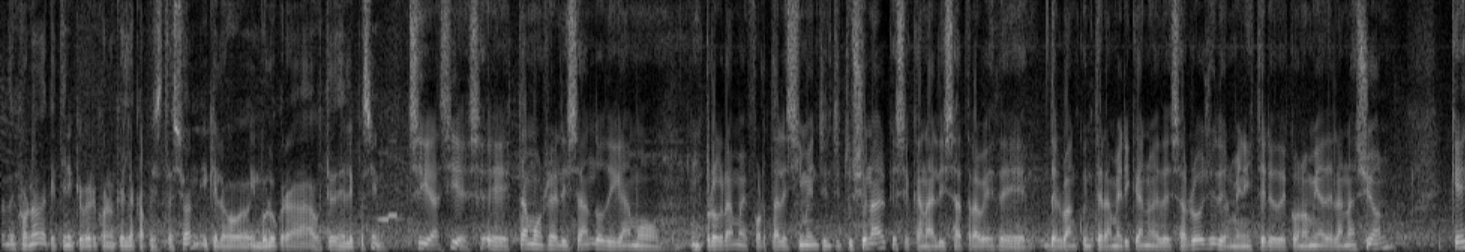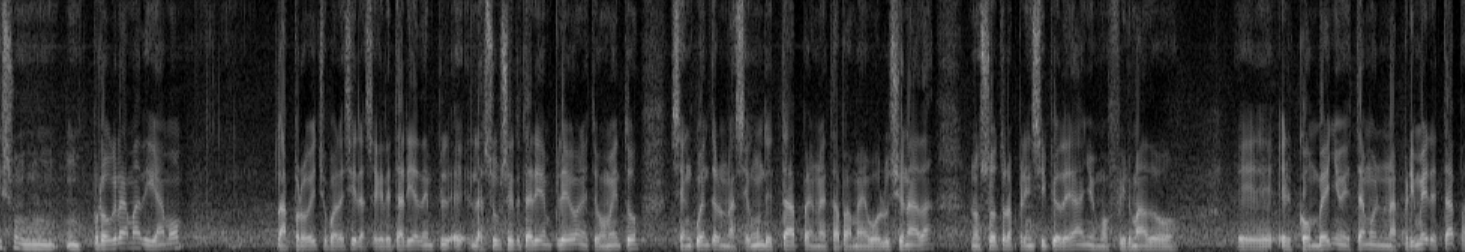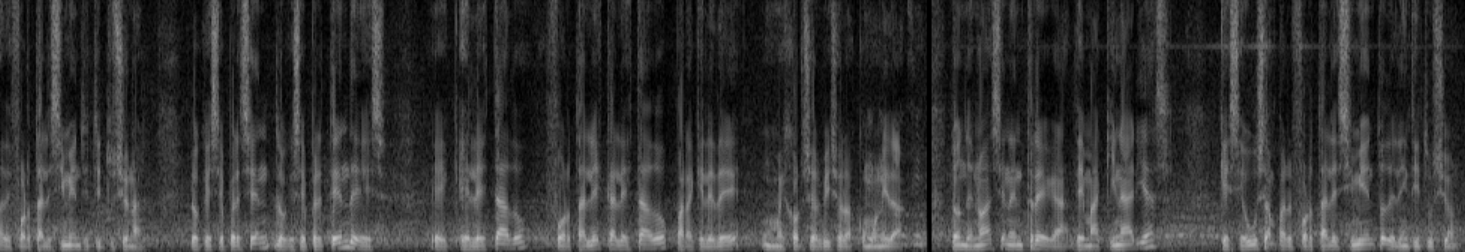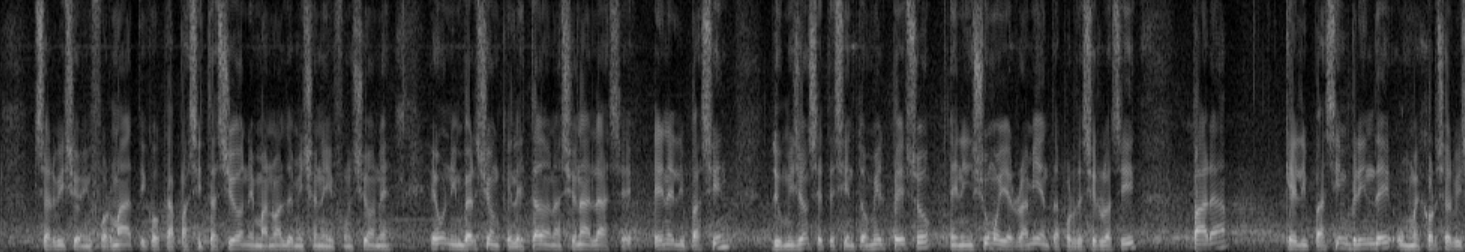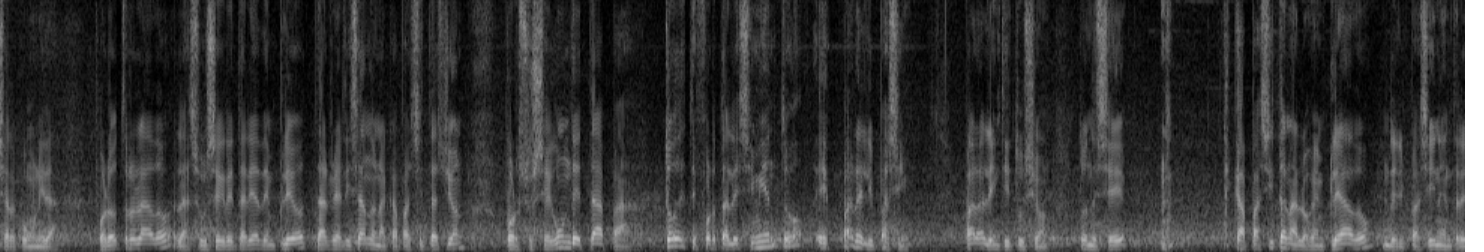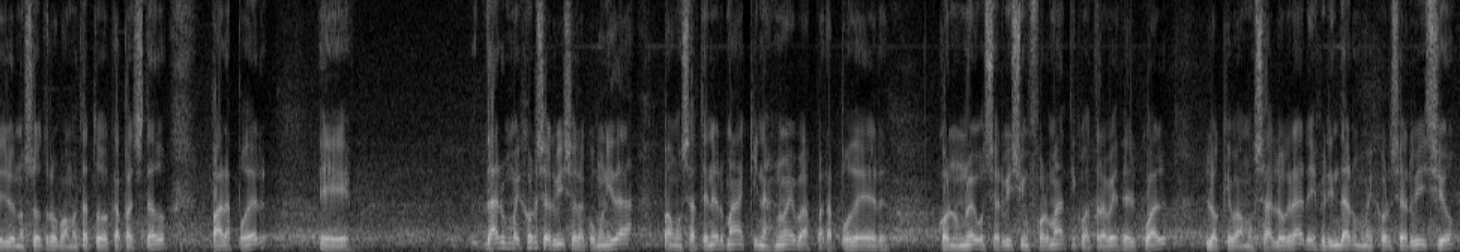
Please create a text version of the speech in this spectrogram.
De jornada que tiene que ver con lo que es la capacitación y que lo involucra a ustedes del IPACIN. Sí, así es. Eh, estamos realizando, digamos, un programa de fortalecimiento institucional que se canaliza a través del Banco Interamericano de Desarrollo y del Ministerio de Economía de la Nación, que es un, programa, digamos, aprovecho para decir, la, Secretaría de eh, la Subsecretaría de Empleo en este momento se encuentra en una segunda etapa, en una etapa más evolucionada. Nosotros a principio de año hemos firmado eh, el convenio y estamos en una primera etapa de fortalecimiento institucional. Lo que se, lo que se pretende es eh, que el Estado fortalezca al Estado para que le dé un mejor servicio a la comunidad, donde nos hacen entrega de maquinarias que se usan para el fortalecimiento de la institución. Servicios informáticos, capacitaciones, manual de misiones y funciones. Es una inversión que el Estado Nacional hace en el IPACIN de 1.700.000 pesos en insumos y herramientas, por decirlo así, para que el IPACIN brinde un mejor servicio a la comunidad. Por otro lado, la Subsecretaría de Empleo está realizando una capacitación por su segunda etapa. Todo este fortalecimiento es para el IPACIN, para la institución, donde se capacitan a los empleados del IPACIN, entre ellos nosotros vamos a estar todos capacitados para poder eh, dar un mejor servicio a la comunidad, vamos a tener máquinas nuevas para poder con un nuevo servicio informático a través del cual lo que vamos a lograr es brindar un mejor servicio,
